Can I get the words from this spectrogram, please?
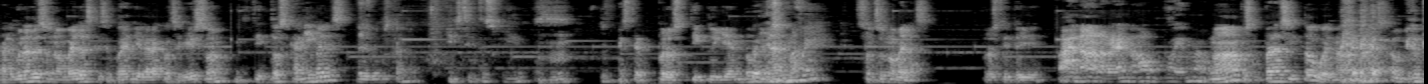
algunas de sus novelas que se pueden llegar a conseguir son Instintos Caníbales, ¿estás buscando? Instintos fríos. Ujú. Este, Prostituyendo ¿Pero mi no alma. fue? Son sus novelas. Prostituye. Ah, no, no, no, no, un poema, güey. No, pues un pedacito, güey, nada más. Ok, ok,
